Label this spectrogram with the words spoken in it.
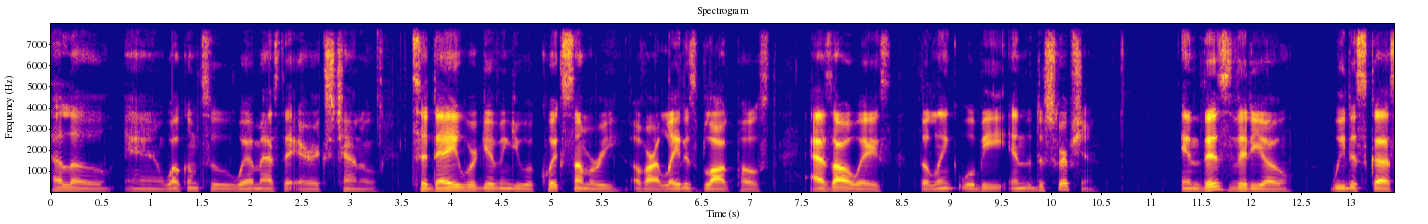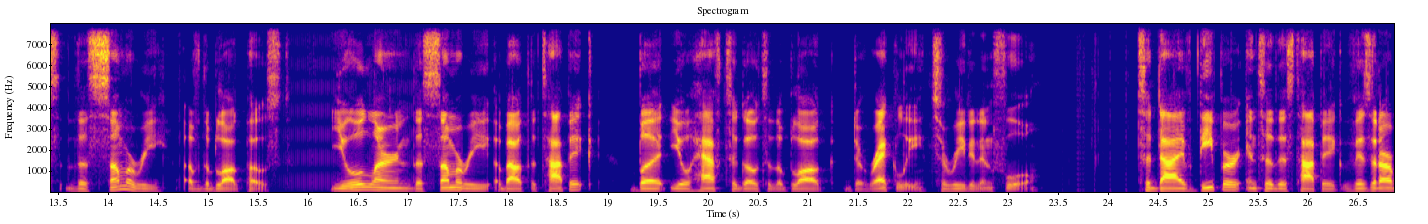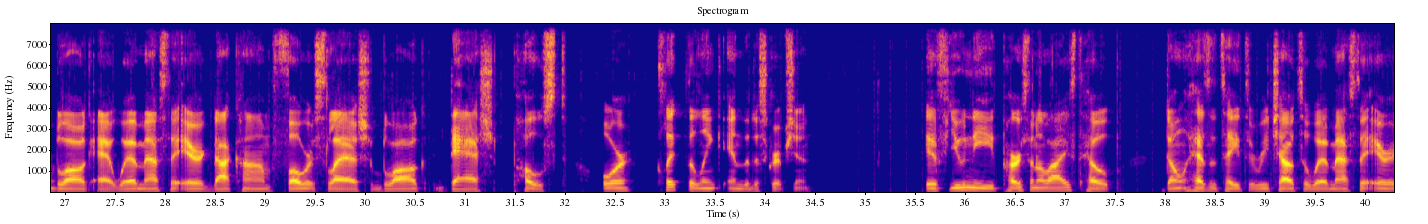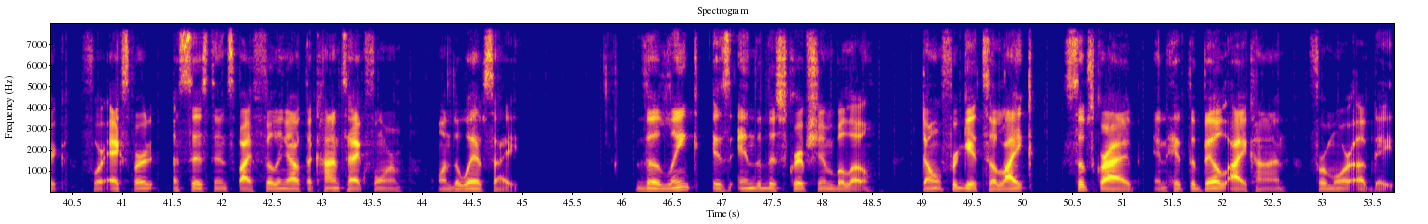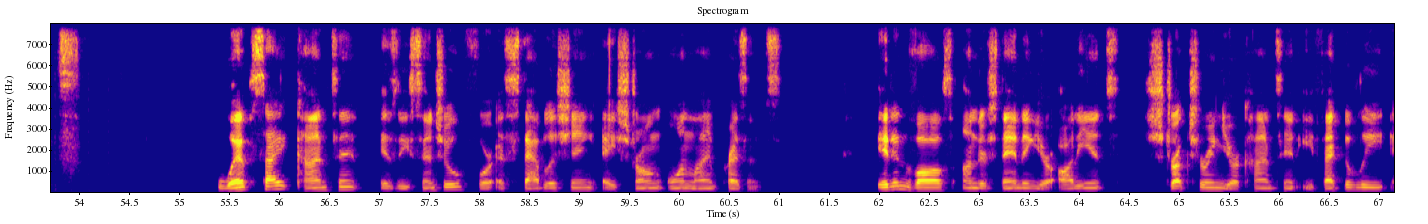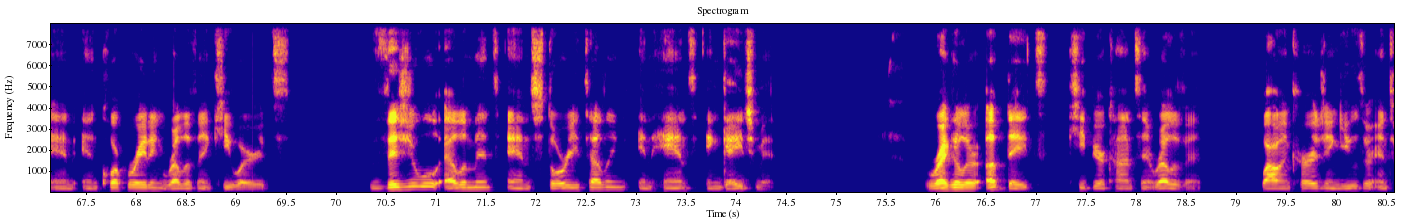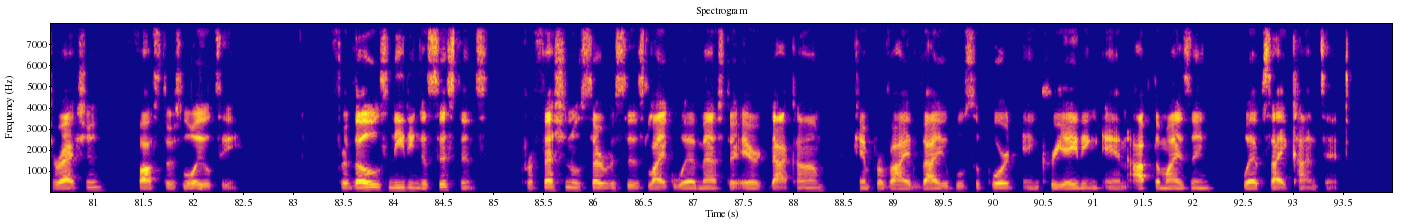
Hello, and welcome to Webmaster Eric's channel. Today, we're giving you a quick summary of our latest blog post. As always, the link will be in the description. In this video, we discuss the summary of the blog post. You'll learn the summary about the topic, but you'll have to go to the blog directly to read it in full. To dive deeper into this topic, visit our blog at webmastereric.com forward slash blog dash post or click the link in the description. If you need personalized help, don't hesitate to reach out to Webmaster Eric for expert assistance by filling out the contact form on the website. The link is in the description below. Don't forget to like, subscribe, and hit the bell icon for more updates. Website content is essential for establishing a strong online presence. It involves understanding your audience, structuring your content effectively, and incorporating relevant keywords. Visual elements and storytelling enhance engagement. Regular updates keep your content relevant, while encouraging user interaction fosters loyalty. For those needing assistance, Professional services like webmastereric.com can provide valuable support in creating and optimizing website content.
